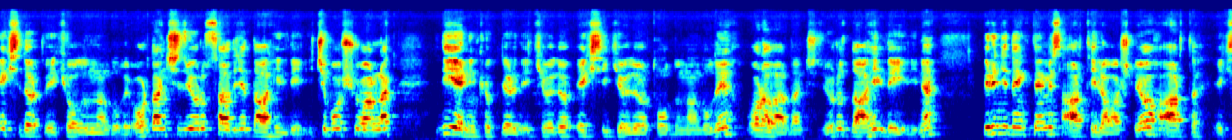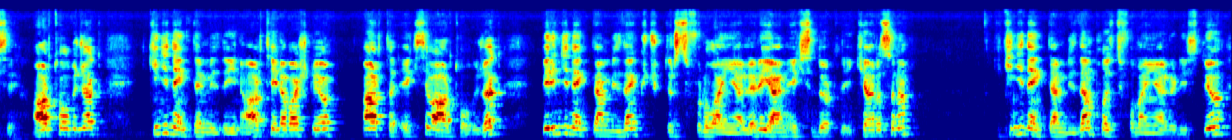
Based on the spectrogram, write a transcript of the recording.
eksi 4 ve 2 olduğundan dolayı oradan çiziyoruz. Sadece dahil değil. İçi boş yuvarlak. Diğerinin kökleri de 2 ve 4, eksi 2 ve 4 olduğundan dolayı oralardan çiziyoruz. Dahil değil yine. Birinci denklemimiz artı ile başlıyor. Artı, eksi, artı olacak. İkinci denklemimiz de yine artı ile başlıyor. Artı, eksi ve artı olacak. Birinci denklem bizden küçüktür sıfır olan yerleri yani eksi 4 ile 2 arasını. İkinci denklem bizden pozitif olan yerleri istiyor.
